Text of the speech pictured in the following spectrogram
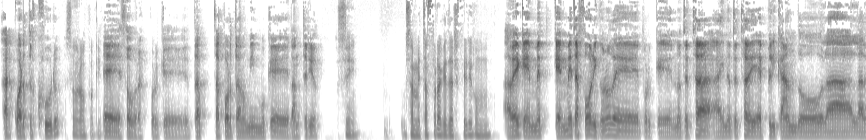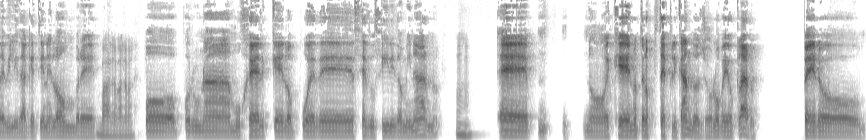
al cuarto oscuro Sobra un poquito. eh, sobra, porque te, te aporta lo mismo que el anterior. Sí. O sea, metáfora que te refiere con... A ver, que es, met- que es metafórico, ¿no? De, porque no te está, ahí no te está explicando la, la debilidad que tiene el hombre Vale, vale, vale. por, por una mujer que lo puede seducir y dominar, ¿no? Eh, no es que no te lo esté explicando, yo lo veo claro. Pero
